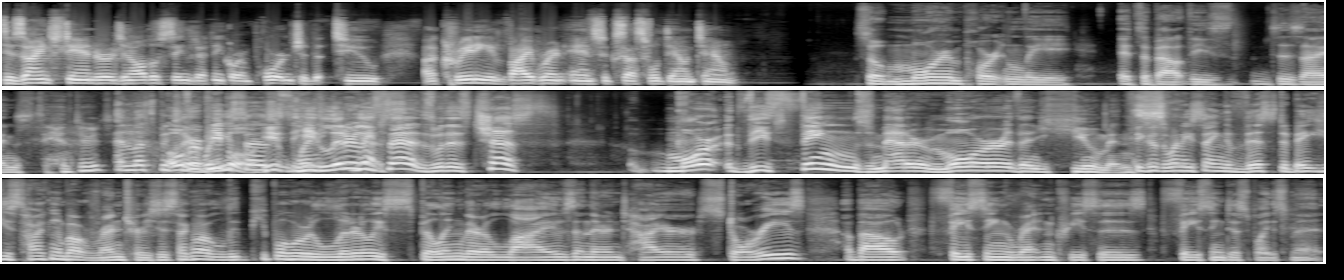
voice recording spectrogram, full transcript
design standards, and all those things that I think are important to, the, to uh, creating a vibrant and successful downtown. So more importantly, it's about these design standards And let's be over clear, when he says- He's- when- he literally yes. says with his chest, more these things matter more than humans. Because when he's saying this debate, he's talking about renters. He's talking about li- people who are literally spilling their lives and their entire stories about facing rent increases, facing displacement.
